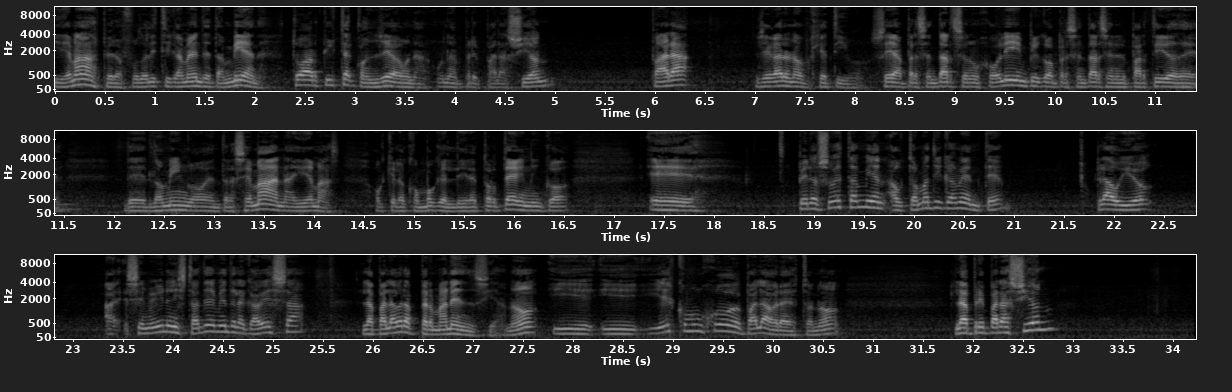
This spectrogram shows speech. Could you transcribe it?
y demás, pero futbolísticamente también. Todo artista conlleva una, una preparación para llegar a un objetivo, sea presentarse en un Juego Olímpico, presentarse en el partido de, del domingo entre semana y demás, o que lo convoque el director técnico. Eh, pero a su vez también, automáticamente, Claudio, ah, se me vino instantáneamente a la cabeza la palabra permanencia, ¿no? Y, y es como un juego de palabras esto, ¿no? La preparación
